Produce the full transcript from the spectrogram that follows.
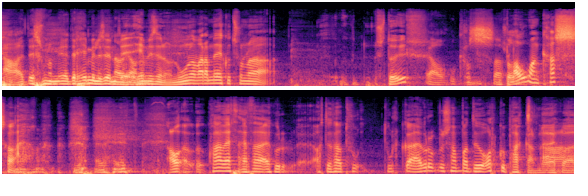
Já, þetta er er heimilisinn Heimilisinn og núna var hann með eitthvað svona staur. Já, og kassa Bláan kassa. Á, Hvað er það? Er það eitthvað, áttu það tólka Evrópusambandið orkupakkan eða eitthvað,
